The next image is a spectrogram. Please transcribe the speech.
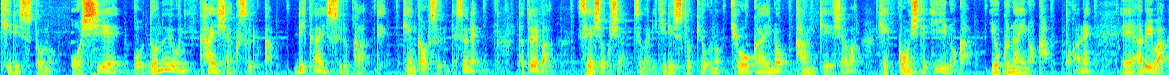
キリストの教えをどのように解釈するか理解するかで喧嘩をするんですよね。例えば聖職者つまりキリスト教の教会の関係者は結婚していいのか良くないのかとかね、えあるいは、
